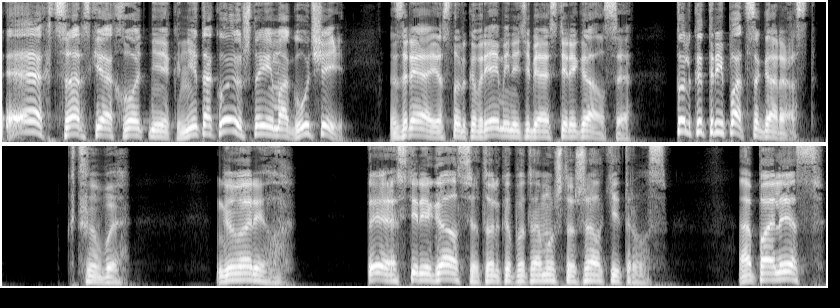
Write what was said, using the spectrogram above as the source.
Эх, царский охотник, не такой уж ты и могучий. Зря я столько времени тебя остерегался. Только трепаться гораст. Кто бы говорил. Ты остерегался только потому, что жалкий трус. А полез,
